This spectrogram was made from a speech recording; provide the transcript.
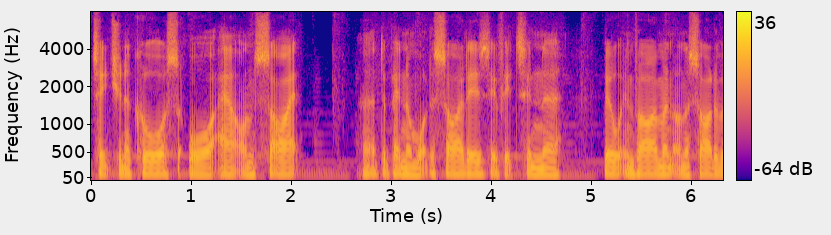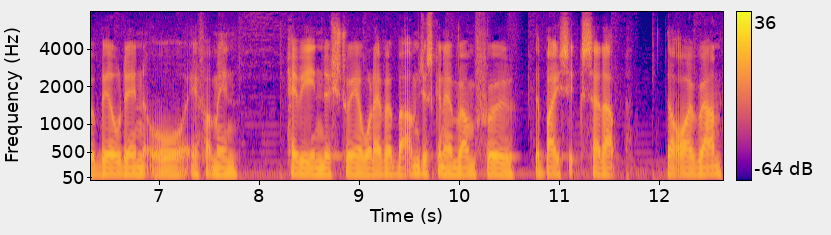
teaching a course or out on site, uh, depending on what the site is, if it's in the built environment on the side of a building or if I'm in heavy industry or whatever. But I'm just going to run through the basic setup that I run.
